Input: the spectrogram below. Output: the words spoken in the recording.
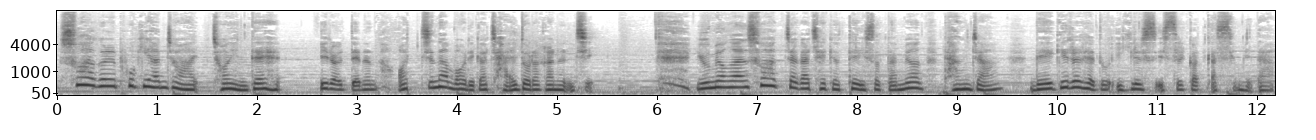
수학을 포기한 저, 저인데 이럴 때는 어찌나 머리가 잘 돌아가는지. 유명한 수학자가 제 곁에 있었다면 당장 내기를 해도 이길 수 있을 것 같습니다.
